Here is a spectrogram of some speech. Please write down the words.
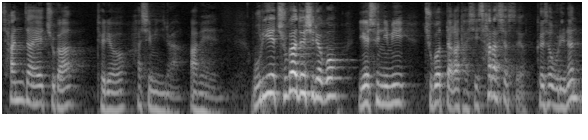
산 자의 주가 되려 하심이니라. 아멘. 우리의 주가 되시려고 예수님이 죽었다가 다시 살아셨어요. 그래서 우리는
